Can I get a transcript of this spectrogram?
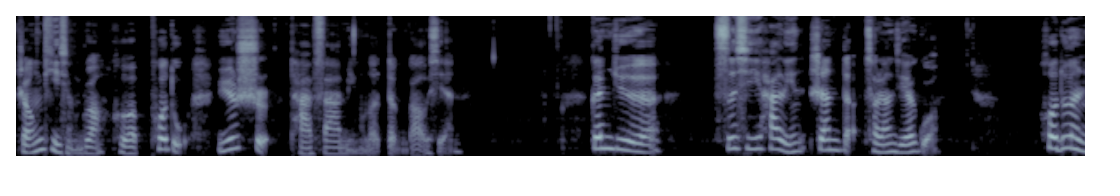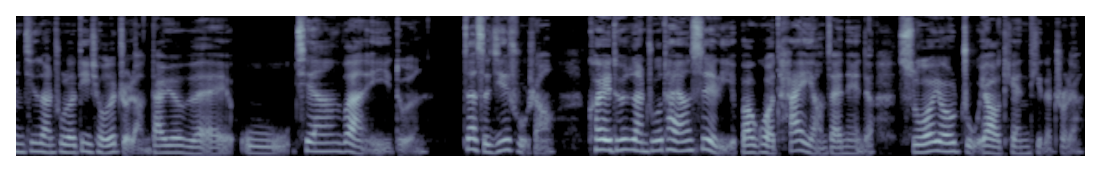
整体形状和坡度。于是他发明了等高线。根据斯西哈林山的测量结果。赫顿计算出了地球的质量大约为五千万亿吨，在此基础上，可以推算出太阳系里包括太阳在内的所有主要天体的质量。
